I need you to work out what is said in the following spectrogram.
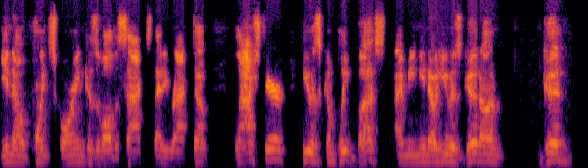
You know, point scoring because of all the sacks that he racked up. Last year, he was complete bust. I mean, you know, he was good on good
